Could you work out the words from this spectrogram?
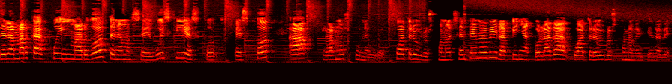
De la marca Queen Margot tenemos el whisky Scott, a ramos 1 euro, 4 euros con 89 y la piña colada a 4 euros con 99.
